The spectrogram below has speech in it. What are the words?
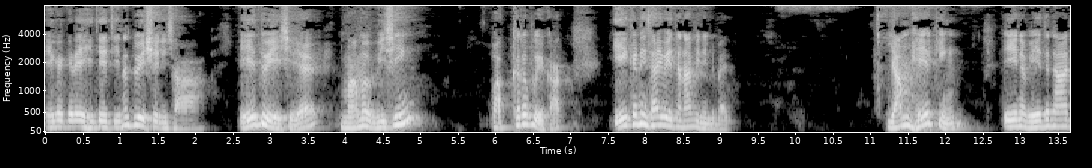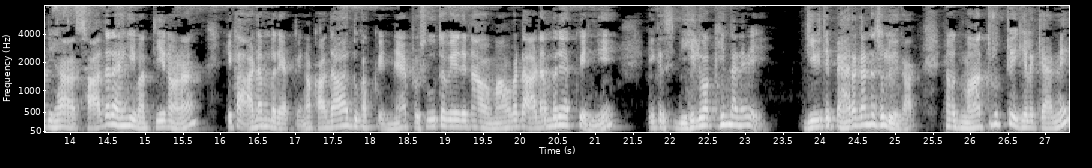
ඒක කරේ හිතේ තියෙන ද්වේෂය නිසා. ඒ ද්වේෂය මම විශ්ින් වක් කරපු එකක්. ඒක නිසායි වේදනාව විඳින්න බෑ. යම් හේකින් ඒන වේදනා දිහා සාදර හැඟීමක් තියෙනවා නම් ඒක ආඩම්බරයක් වෙනවා. කදා දුකක් වෙන්නේ නැහැ. ප්‍රසූත වේදනාව මාවකට ආඩම්බරයක් වෙන්නේ ඒක විහිළුවක් හින්දා නෙවෙයි. ජීවිතේ පැහැර ගන්න සුළු එකක්. නමුත් මාතෘත්වය කියලා කියන්නේ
